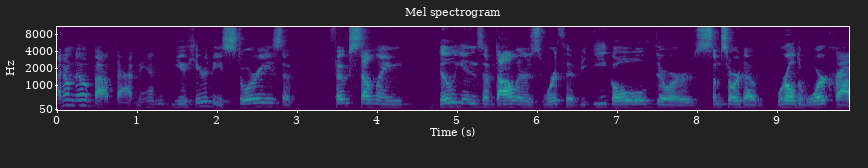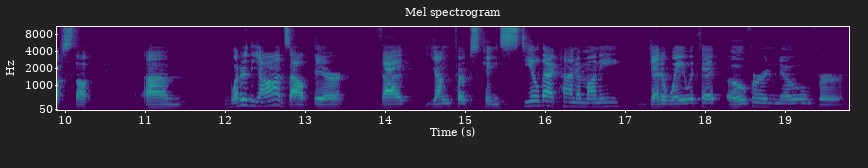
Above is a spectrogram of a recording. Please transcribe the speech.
I don't know about that man. You hear these stories of folks selling billions of dollars worth of e-gold or some sort of world of warcraft stuff um, what are the odds out there that young folks can steal that kind of money, get away with it over and over,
